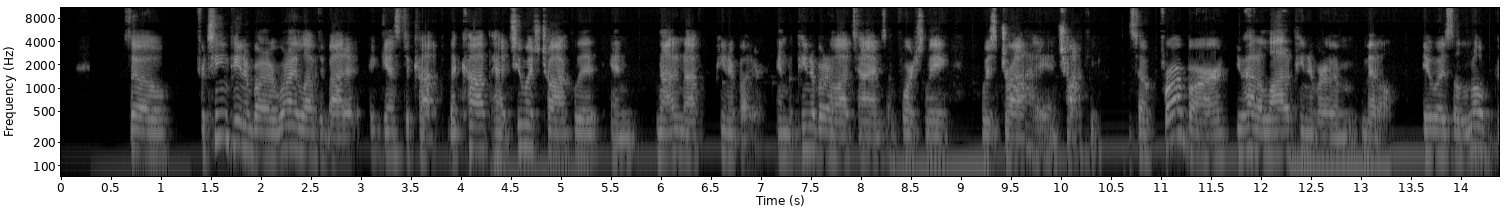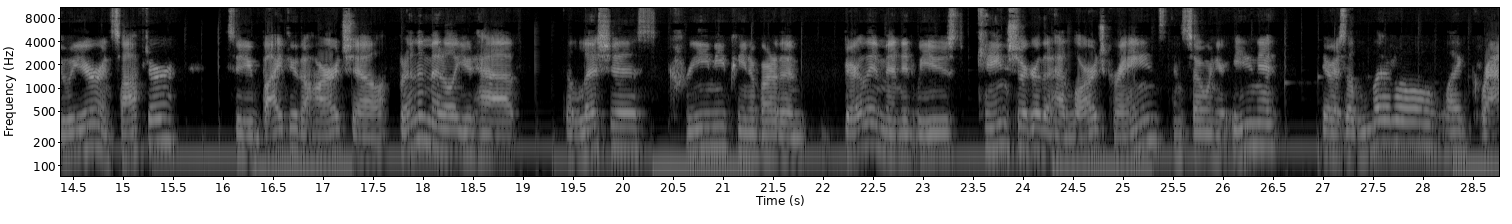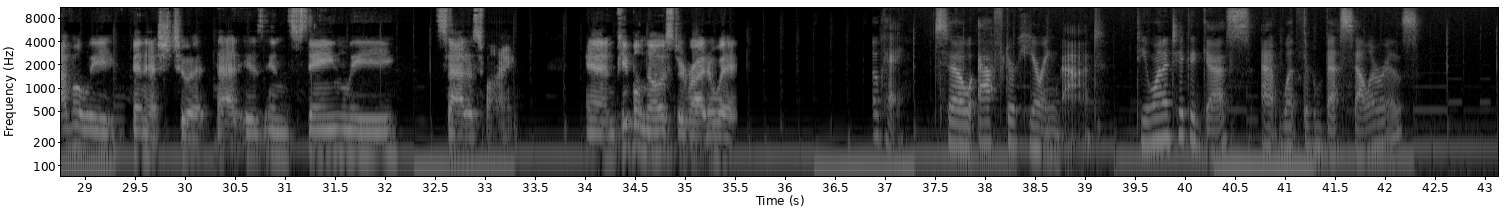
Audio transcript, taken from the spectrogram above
So for teen Peanut Butter, what I loved about it against the cup, the cup had too much chocolate and not enough peanut butter. And the peanut butter, a lot of times, unfortunately, was dry and chalky. So for our bar, you had a lot of peanut butter in the middle. It was a little gooier and softer. So you bite through the hard shell. But in the middle, you'd have delicious, creamy peanut butter that barely amended. We used cane sugar that had large grains. And so when you're eating it, there is a little like gravelly finish to it that is insanely satisfying. And people noticed it right away. Okay, so after hearing that, do you want to take a guess at what their bestseller is?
